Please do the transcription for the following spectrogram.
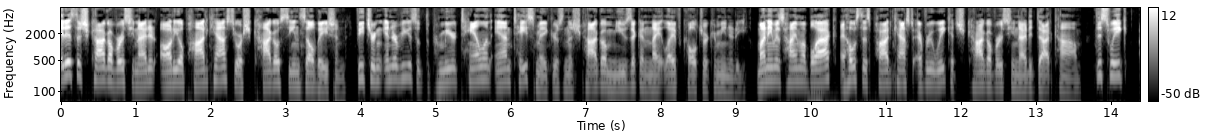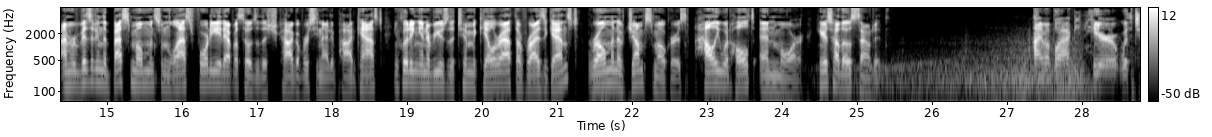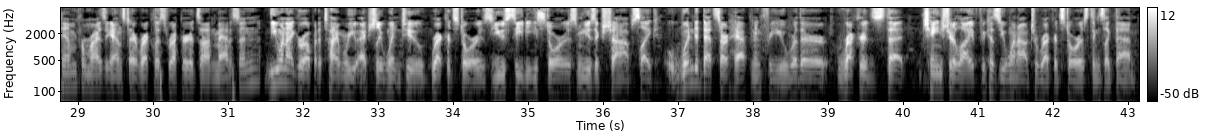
It is the ChicagoVerseUniteD audio podcast, your Chicago scene salvation, featuring interviews with the premier talent and tastemakers in the Chicago music and nightlife culture community. My name is Jaime Black. I host this podcast every week at chicagoverseunited.com. This week, I'm revisiting the best moments from the last 48 episodes of the ChicagoVerseUniteD podcast, including interviews with Tim McIlrath of Rise Against, Roman of Jump Smokers, Hollywood Holt, and more. Here's how those sounded. Jaime Black here with Tim from Rise Against at Reckless Records on Madison. You and I grew up at a time where you actually went to record stores, used CD stores, music shops. Like, when did that start happening for you? Were there records that changed your life because you went out to record stores, things like that?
